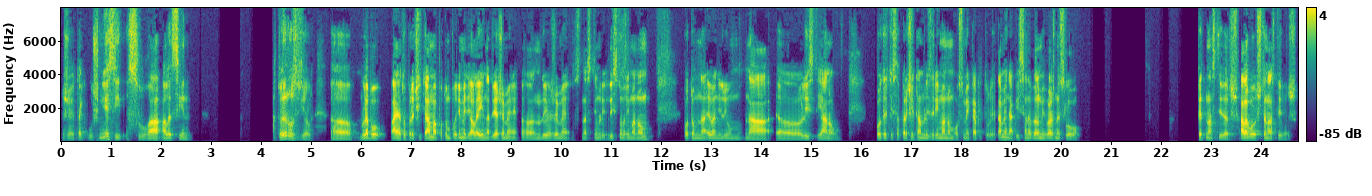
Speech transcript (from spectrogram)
že tak už nie si sluha, ale syn. A to je rozdiel. Uh, lebo, a ja to prečítam a potom pôjdeme ďalej, nadviažeme, uh, nadviažeme s, tým listom Rimanom, potom na Evangelium, na uh, list Janov. Pozrite sa, prečítam list Rimanom 8. kapitule. Tam je napísané veľmi vážne slovo. 15. verš, alebo 14. verš.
